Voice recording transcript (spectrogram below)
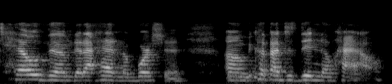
tell them that I had an abortion um, because I just didn't know how.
